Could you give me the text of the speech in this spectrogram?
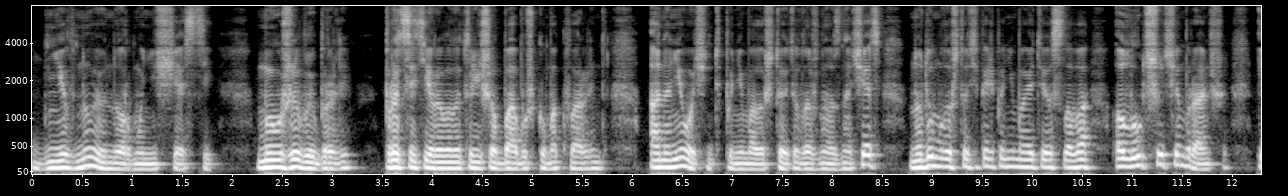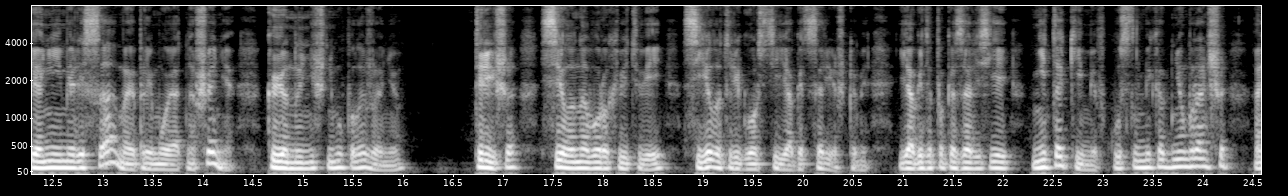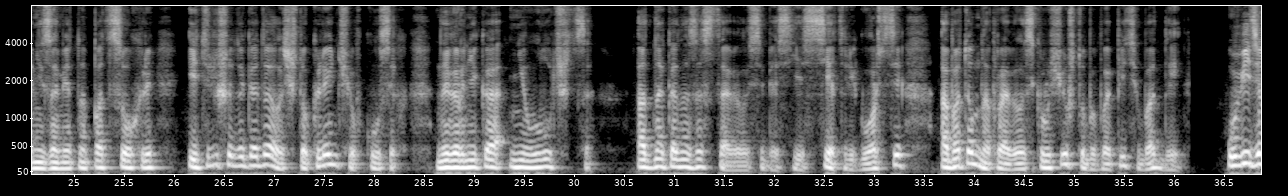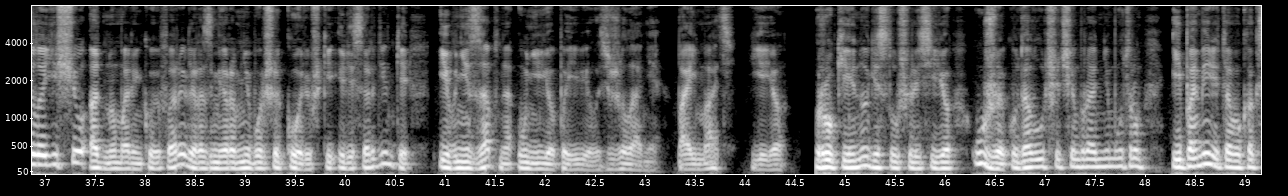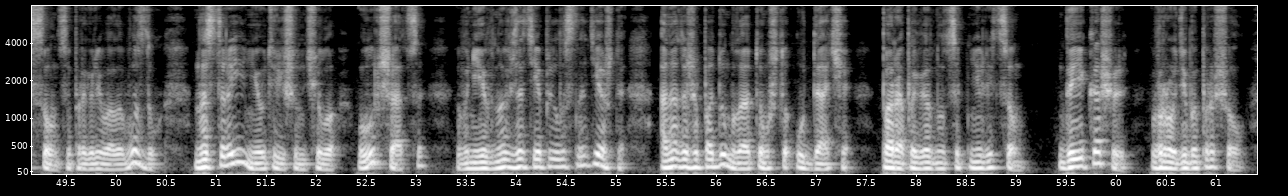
дневную норму несчастий мы уже выбрали, процитировала Триша бабушку Макфарленд. Она не очень-то понимала, что это должно означать, но думала, что теперь понимает ее слова лучше, чем раньше, и они имели самое прямое отношение к ее нынешнему положению. Триша села на ворох ветвей, съела три горсти ягод с орешками. Ягоды показались ей не такими вкусными, как днем раньше, они заметно подсохли, и Триша догадалась, что к вкус их наверняка не улучшится. Однако она заставила себя съесть все три горсти, а потом направилась к ручью, чтобы попить воды. Увидела еще одну маленькую форель размером не больше корюшки или сардинки, и внезапно у нее появилось желание поймать ее. Руки и ноги слушались ее уже куда лучше, чем ранним утром, и по мере того, как солнце прогревало воздух, настроение у Триши начало улучшаться. В ней вновь затеплилась надежда. Она даже подумала о том, что удача, пора повернуться к ней лицом. Да и кашель вроде бы прошел.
